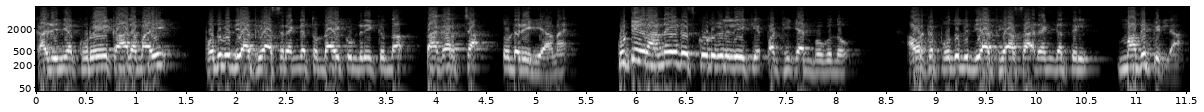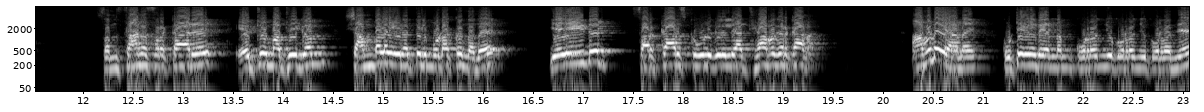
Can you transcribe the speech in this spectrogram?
കഴിഞ്ഞ കുറെ കാലമായി പൊതുവിദ്യാഭ്യാസ രംഗത്തുണ്ടായിക്കൊണ്ടിരിക്കുന്ന തകർച്ച തുടരുകയാണ്. കുട്ടികൾ അണ്ണയുടെ സ്കൂളുകളിലേക്ക് പഠിക്കാൻ പോകുന്നു. അവർക്ക് പൊതുവിദ്യാഭ്യാസ രംഗത്തിൽ മതിപ്പില്ല. സംസ്ഥാന സർക്കാർ ഏറ്റവും അധികം ശമ്പള ഇനത്തിൽ മുടക്കുന്നത് എയ്ഡഡ് സർക്കാർ സ്കൂളുകളിലെ അധ്യാപകർക്കാണ്. അവിടെയാണ് കുട്ടികളുടെ എണ്ണം കുറഞ്ഞു കുറഞ്ഞു കുറഞ്ഞ്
